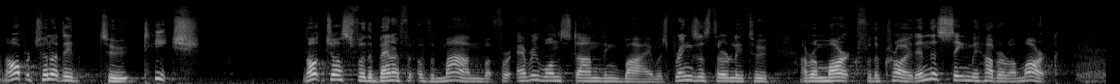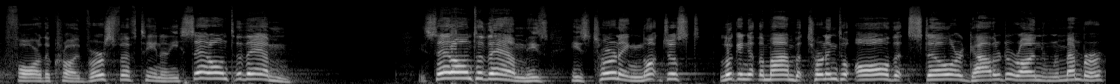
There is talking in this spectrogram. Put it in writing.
An opportunity to teach, not just for the benefit of the man, but for everyone standing by. Which brings us, thirdly, to a remark for the crowd. In this scene, we have a remark for the crowd. Verse 15, and he said unto them, he said unto them, he's, he's turning, not just looking at the man, but turning to all that still are gathered around. And remember,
